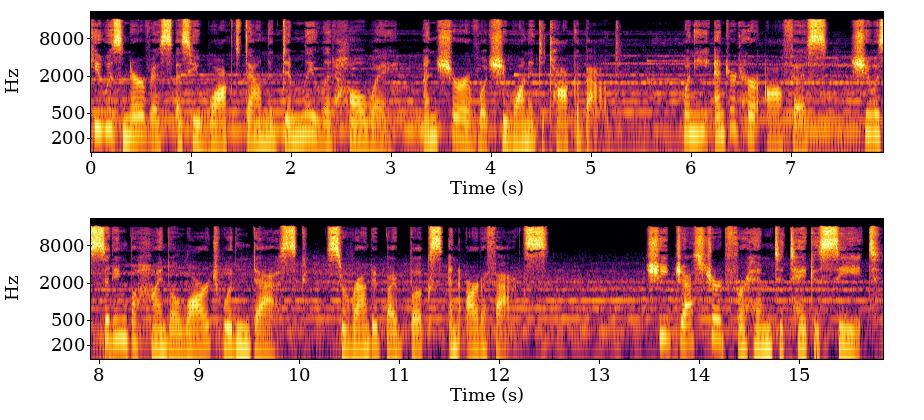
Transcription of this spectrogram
He was nervous as he walked down the dimly lit hallway, unsure of what she wanted to talk about. When he entered her office, she was sitting behind a large wooden desk, surrounded by books and artifacts. She gestured for him to take a seat.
